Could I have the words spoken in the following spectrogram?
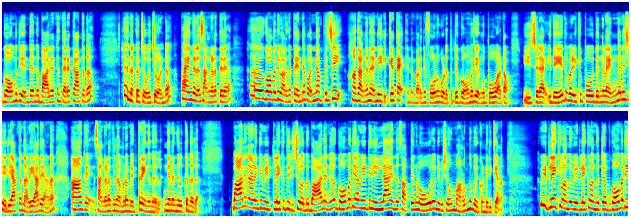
ഗോമതി എന്തെന്ന് ബാലേട്ടൻ തിരക്കാത്തത്? എന്നൊക്കെ ചോദിച്ചുകൊണ്ട് ഭയങ്കര സങ്കടത്തിൽ ഗോമതി പറഞ്ഞപ്പോൾ എന്റെ പൊന്നപ്പച്ചി അതങ്ങനെ തന്നെ ഇരിക്കട്ടെ എന്നും പറഞ്ഞ് ഫോണും കൊടുത്തിട്ട് ഗോമതി അങ്ങ് പോവാട്ടോ ഈശ്വര ഇതേത് വഴിക്ക് പോകും നിങ്ങൾ എങ്ങനെ ശരിയാക്കുന്ന അറിയാതെയാണ് ആകെ സങ്കടത്തിൽ നമ്മുടെ മിത്ര ഇങ്ങ് ഇങ്ങനെ നിൽക്കുന്നത്. ബാലനാണെങ്കിൽ വീട്ടിലേക്ക് തിരിച്ചു വന്നു. ബാലന് ഗോമതി ആ വീട്ടിലില്ല എന്ന സത്യങ്ങൾ ഓരോ നിമിഷവും മറന്നു പോയിക്കൊണ്ടിരിക്കുകയാണ് വീട്ടിലേക്ക് വന്നു വീട്ടിലേക്ക് വന്നിട്ട് ഗോമതി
